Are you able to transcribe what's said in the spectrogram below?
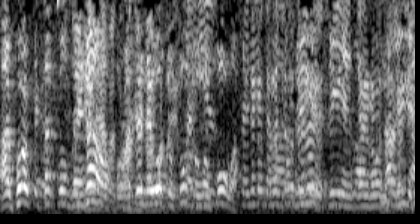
descarado. Alford que está condenado por hacer negocios sucios con Cuba. Sigue, sigue. Sigue.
